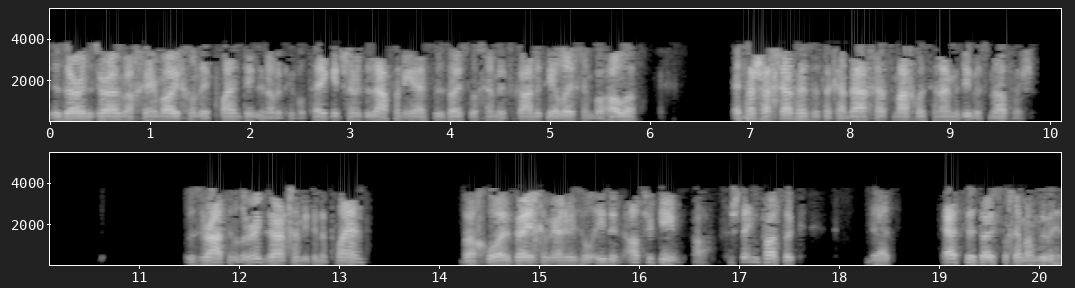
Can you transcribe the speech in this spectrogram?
They plant things and other people take it. Shem says, es. Es hashachefes es akadachas machlis and amadivas nefesh. Uzratim l'rig zarchem, you can plant. Your enemies will eat it. Verstehen ah, pasuk that I'm going to.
